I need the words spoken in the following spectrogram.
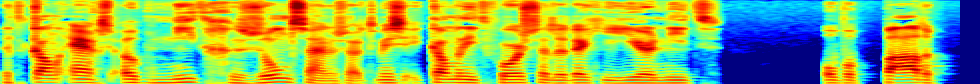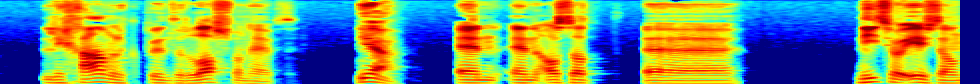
het kan ergens ook niet gezond zijn of zo. Tenminste, ik kan me niet voorstellen dat je hier niet op bepaalde lichamelijke punten last van hebt. ja. En, en als dat eh, niet zo is, dan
